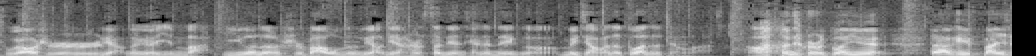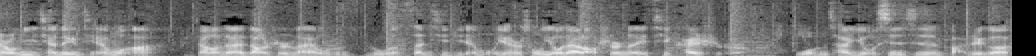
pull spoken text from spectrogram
主要是两个原因吧。一个呢是把我们两年还是三年前的那个没讲完的段子讲完啊，就是关于大家可以翻一下我们以前那个节目啊。张小戴当时来我们录了三期节目，也是从有戴老师那一期开始，我们才有信心把这个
